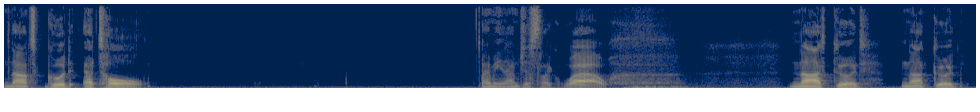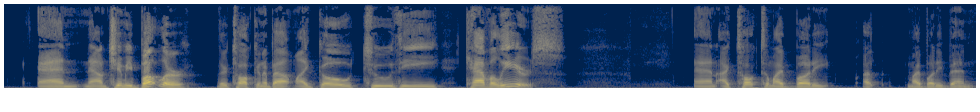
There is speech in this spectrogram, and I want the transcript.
Not good at all. I mean, I'm just like, wow. Not good. Not good. And now Jimmy Butler, they're talking about might go to the Cavaliers. And I talked to my buddy, uh, my buddy Ben.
